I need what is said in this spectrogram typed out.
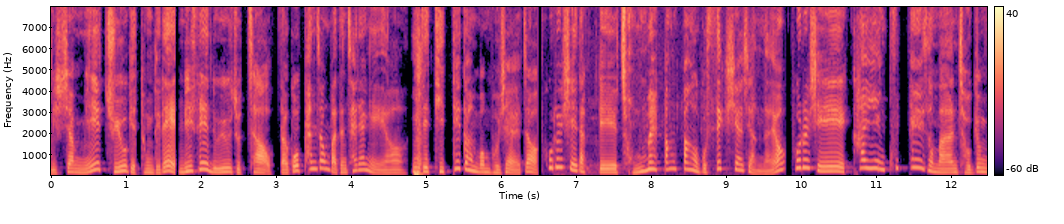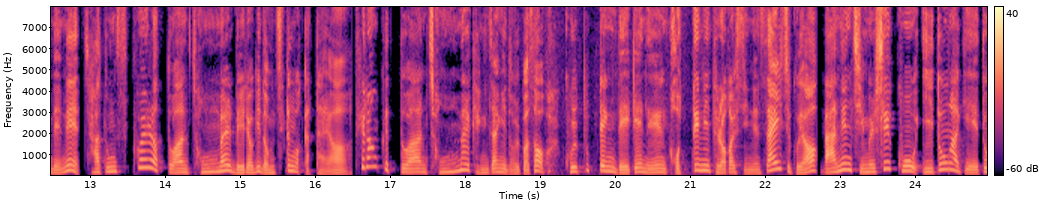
미션 및 주요 계통들의 미세 누유조차 없다고 판정받은 차량이에요. 이제 디테도 한번 보셔야죠. 포르쉐답게 정말 빵빵하고 섹시하지 않나요? 포르쉐 카이엔 쿠페에서만 적용되는 자동 스포일러 또한 정말 매력이 넘치는 것 같아요. 트렁크 또한 정말 굉장히 넓어서 골프백 4개는 거뜬히 들어갈 수 있는 사이즈고요. 많은 짐을 싣고 이동하기에도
